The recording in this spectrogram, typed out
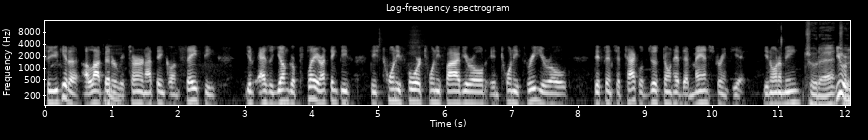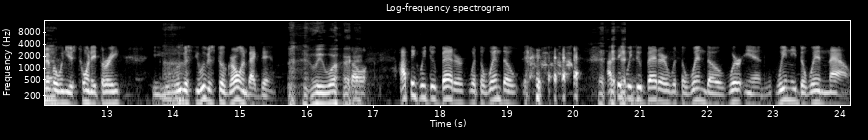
So you get a, a lot better mm return, I think, on safety. You know, as a younger player, I think these these 24, 25 year old, and 23 year old defensive tackles just don't have that man strength yet. You know what I mean? True that. You true remember that. when you was 23? You, uh-huh. We was we were still growing back then. we were. So I think we do better with the window. I think we do better with the window we're in. We need to win now.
